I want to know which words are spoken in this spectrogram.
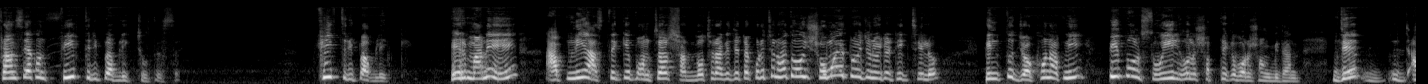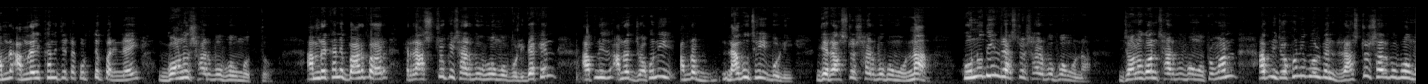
ফ্রান্সে এখন ফিফথ রিপাবলিক চলতেছে। Fifth republic. এর মানে আপনি আজ থেকে পঞ্চাশ, ষাট বছর আগে যেটা করেছেন, হয়তো ওই সময়ের প্রয়োজন, ওইটা ঠিক ছিল। কিন্তু যখন আপনি পিপলস উইল হলো সব থেকে বড় সংবিধান। যে আমরা আমরা এখানে যেটা করতে পারি নাই, গণসার্বভৌমত্ব। আমরা এখানে বারবার রাষ্ট্রকে সার্বভৌম বলি। দেখেন, আপনি, আমরা যখনই, আমরা না বুঝেই বলি যে রাষ্ট্র সার্বভৌম না, কোনোদিন রাষ্ট্র সার্বভৌম না। জনগণ সার্বভৌম প্রমাণ। আপনি যখনই বলবেন রাষ্ট্র সার্বভৌম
